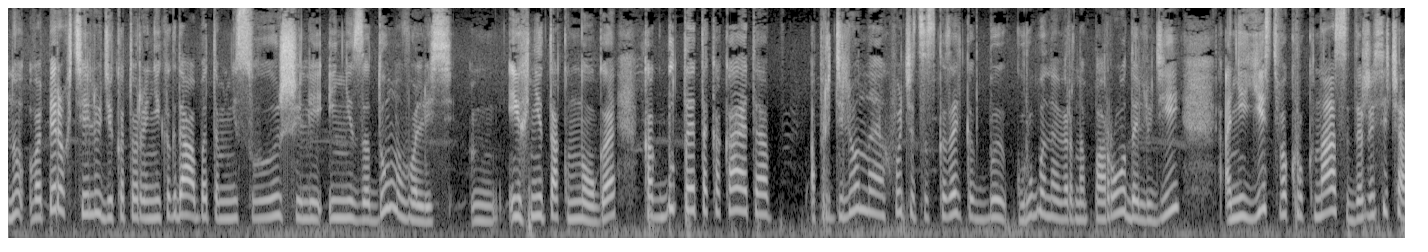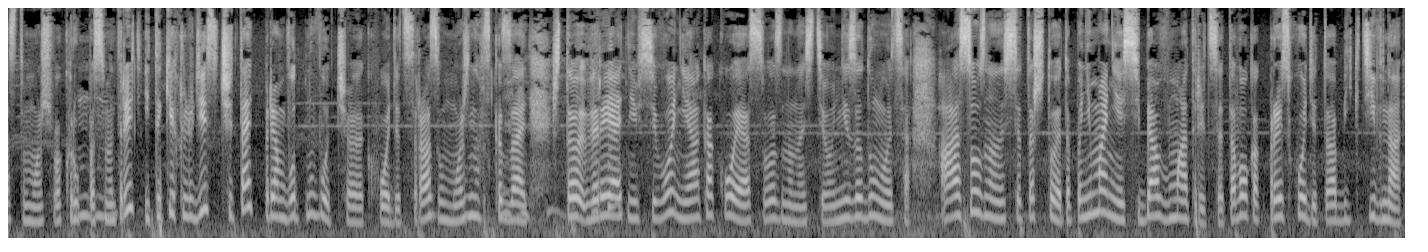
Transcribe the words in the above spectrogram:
Ну, во-первых, те люди, которые никогда об этом не слышали и не задумывались, их не так много, как будто это какая-то определенная, хочется сказать, как бы грубо, наверное, порода людей. Они есть вокруг нас, и даже сейчас ты можешь вокруг mm-hmm. посмотреть, и таких людей считать прям вот, ну вот человек ходит, сразу можно сказать, mm-hmm. что вероятнее всего ни о какой осознанности он не задумывается. А осознанность это что? Это понимание себя в матрице, того, как происходит объективно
